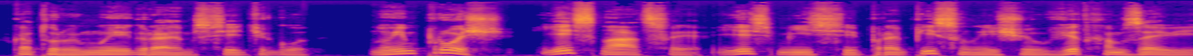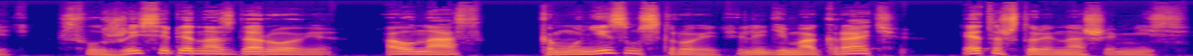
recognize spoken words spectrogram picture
в которую мы играем все эти годы. Но им проще. Есть нация, есть миссии, прописанные еще в Ветхом Завете. Служи себе на здоровье. А у нас? Коммунизм строить или демократию? Это что ли наша миссия?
